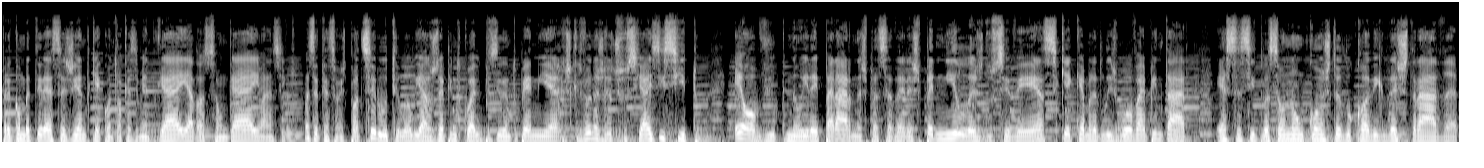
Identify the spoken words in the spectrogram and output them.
para combater essa gente que é contra o casamento gay, a adoção gay, mas não sei quê. Mas atenção, isto pode ser útil. Aliás, José Pinto Coelho, presidente do PNR, escreveu nas redes sociais e cito é óbvio que não irei parar nas passadeiras panilas do CDS que a Câmara de Lisboa vai pintar. Essa situação não consta do Código da Estrada.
